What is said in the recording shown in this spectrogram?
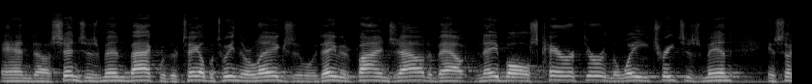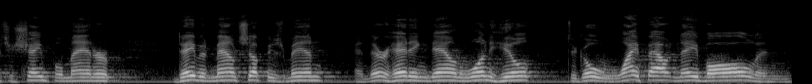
and uh, sends his men back with their tail between their legs. And when David finds out about Nabal's character and the way he treats his men in such a shameful manner, David mounts up his men, and they're heading down one hill to go wipe out Nabal and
